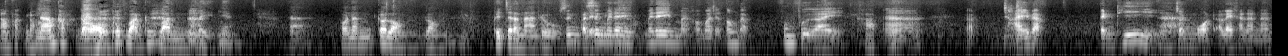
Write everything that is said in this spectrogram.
น้ำผักดองน้ำผักดองทุกวันทุกวันอะไรอย่างเงี้ยอ่าเพราะฉะนั้นก็ลองลองพิจารณาดูซึ่งประเด็นซึ่งไม่ได้นี้ไม่ได้หมายความว่าจะต้องแบบฟุ่มเฟือยครับอ่าแบบใช้แบบเต็มที่จนหมดอะไรขนาดนั้น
